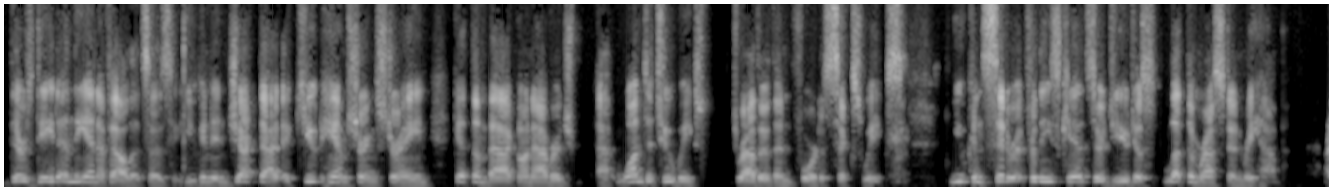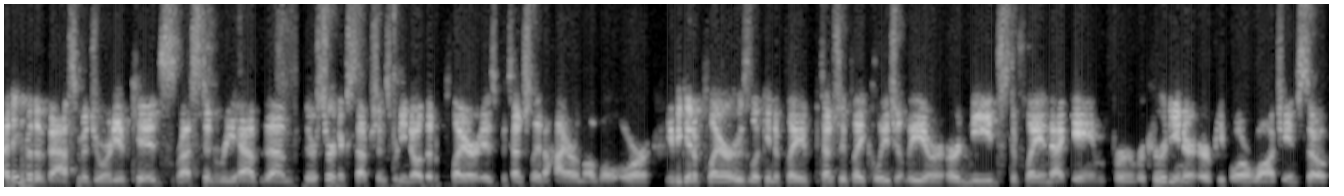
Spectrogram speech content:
there's data in the NFL that says you can inject that acute hamstring strain, get them back on average at one to two weeks rather than four to six weeks. You consider it for these kids or do you just let them rest in rehab? I think for the vast majority of kids, rest and rehab them. There are certain exceptions when you know that a player is potentially at a higher level, or if you get a player who's looking to play, potentially play collegiately or, or needs to play in that game for recruiting or, or people are watching. So,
